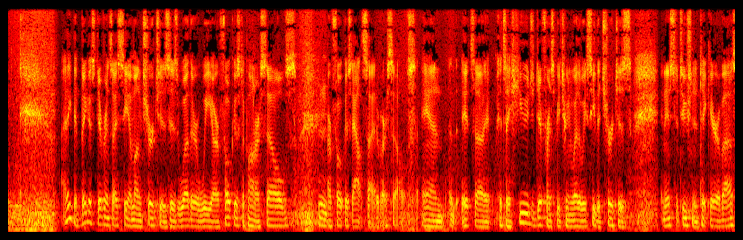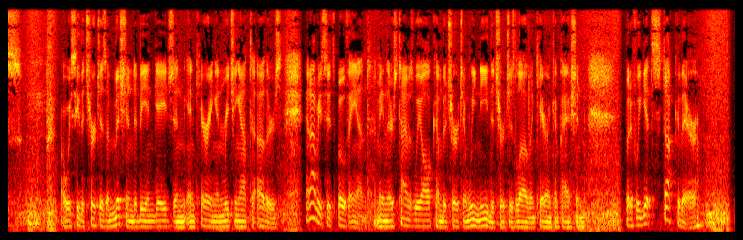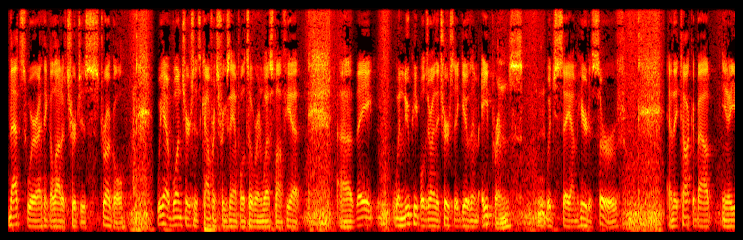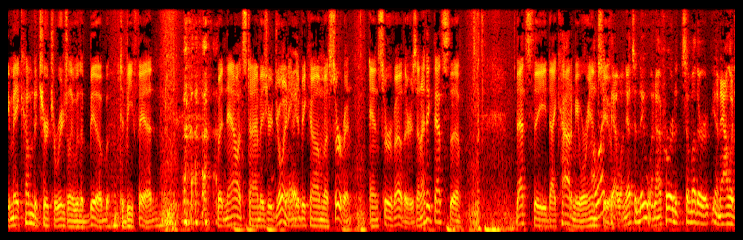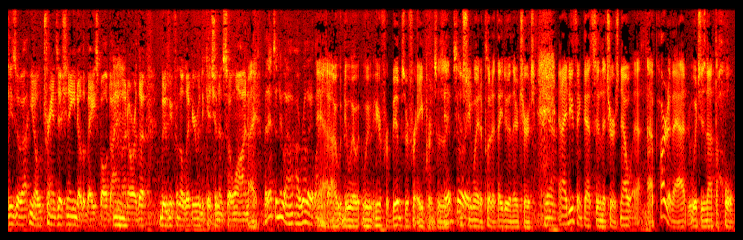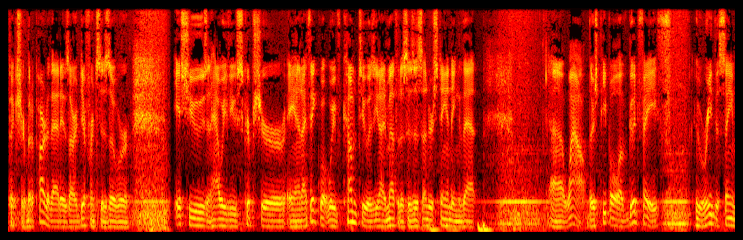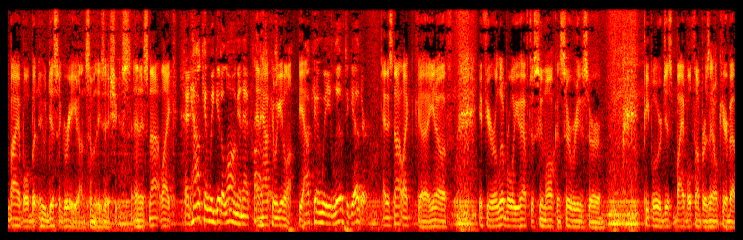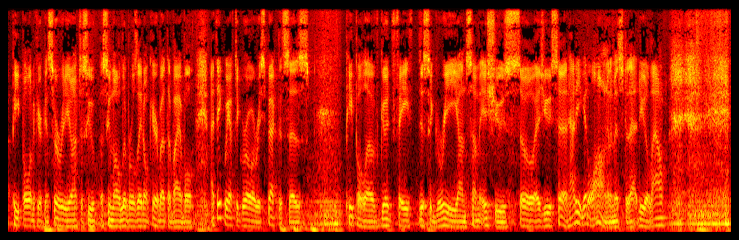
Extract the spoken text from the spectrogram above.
I think the biggest difference I see among churches is whether we are focused upon ourselves mm. or focused outside of ourselves. And it's a it's a huge difference between whether we see the church as an institution to take care of us or we see the church as a mission to be engaged in, in caring and reaching out to others. And obviously it's both and. I mean, there's times we all come to church and we need the church's love and care and compassion. But if we get stuck there, that's where I think a lot of churches struggle. We have one church in this conference, for example, it's over in West Lafayette. Uh, they, when new people join the church, they give them aprons, which say, I'm here to serve. And they talk about, you know, you may come to church originally with a bib to be fed, but now it's time as you're joining okay. to become a servant and serve others. And I think that's the that's the dichotomy we're into. I like that one. That's a new one. I've heard some other analogies about you know transitioning, you know, the baseball diamond or the moving from the living room to the kitchen and so on. Mm. Right. But that's a new one. I really like Yeah, that. I would do. we're here for bibs or for aprons is an Bibs or interesting way to put it. They do in their church, Yeah. and I do think that's in the church. Now, a part of that, which is not the whole picture, but a part of that is our differences over issues and how we view Scripture. And I think what we've come to as United Methodists is this understanding that. Uh, wow, there's people of good faith who read the same Bible but who disagree on some of these issues, and it's not like and how can we get along in that process? and how can we get along? Yeah, How can we live together? and it's not like uh, you know if if you're a liberal, you have to assume all conservatives are people who are just Bible thumpers. They don't care about people, and if you're a conservative, you don't have to assume, assume all liberals they don't care about the Bible. I think we have to grow a respect that says people of good faith disagree on some issues. So, as you said, how do you get along in the midst of that? Do you allow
